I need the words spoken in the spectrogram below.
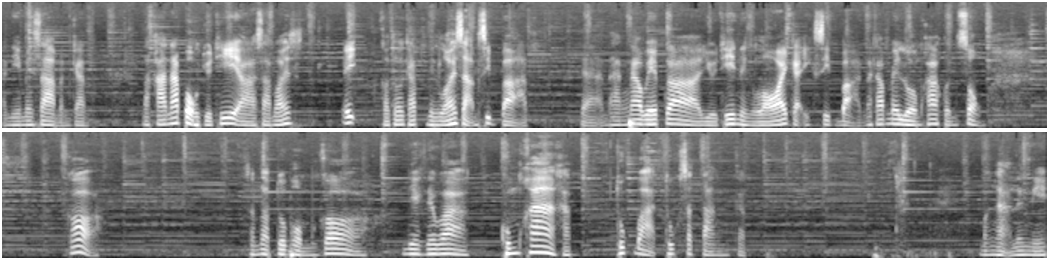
อันนี้ไม่ทราบเหมือนกัน ราคาหน้าปกอยู่ที่อ่า300เอ้ยขอโทษครับ130บาท แต่ทางหน้าเว็บก็อยู่ที่100กับอีก10บาทนะครับ ไม่รวมค่าขนส่ง ก็สำหรับตัวผมก็เรียกได้ว่าคุ้มค่าครับ ทุกบาททุกสตังค์กับมังงะเรื่องนี้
